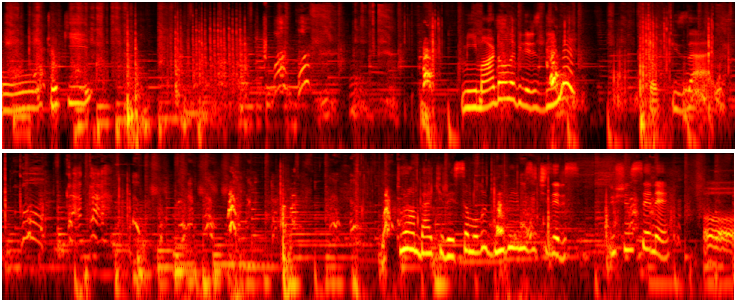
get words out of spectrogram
Oo, çok iyi. Mimar da olabiliriz değil mi? Çok güzel. Duran belki ressam olur birbirimizi çizeriz. Düşünsene. Oo,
